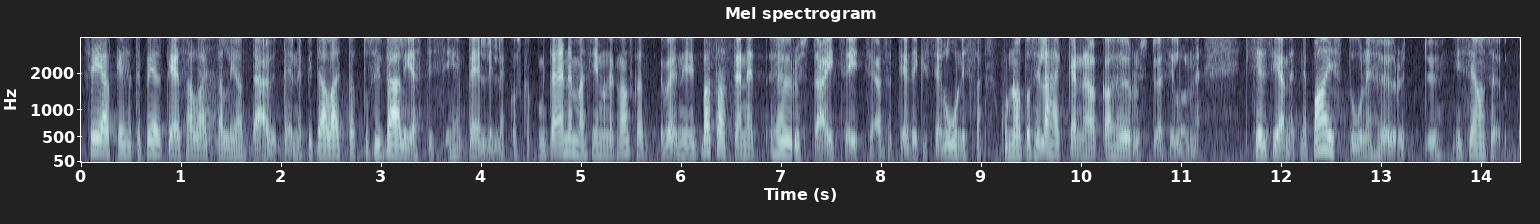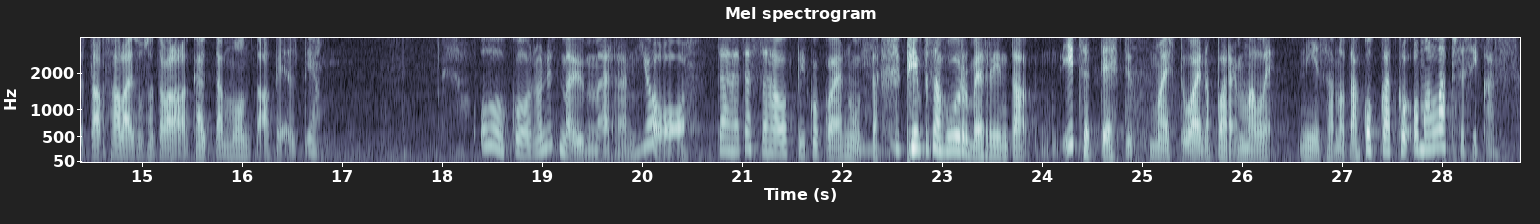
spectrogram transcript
Sen jälkeen sitä peltiä ei saa laittaa liian täyteen. Ne pitää laittaa tosi väljästi siihen pellille, koska mitä enemmän siinä on, että ranskalaiset, niin bataatteja ne höyrystää itse itseänsä tietenkin siellä uunissa. Kun ne on tosi lähekkäin, ne alkaa höyrystyä silloin ne, sen sijaan, että ne paistuu, ne höyrystyy höyryttyy. Niin se on se salaisuus on tavallaan käyttää montaa peltiä. Ok, no nyt mä ymmärrän. Joo, Tähän, tässähän oppii koko ajan uutta. Pimpsa hurmerinta, itse tehty maistuu aina paremmalle, niin sanotaan. Kokkaatko oman lapsesi kanssa?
